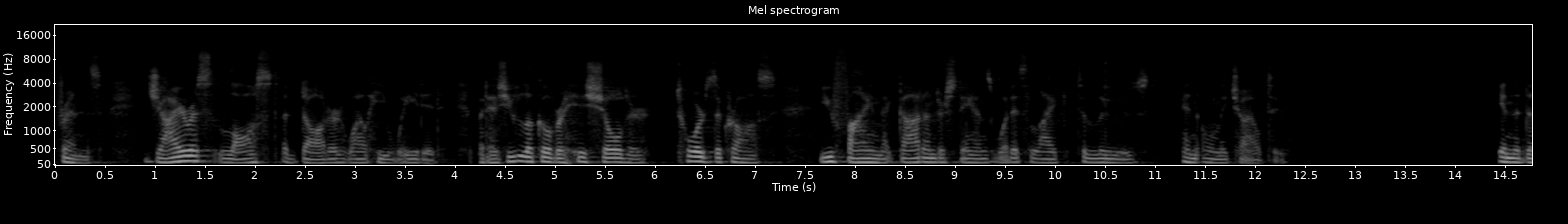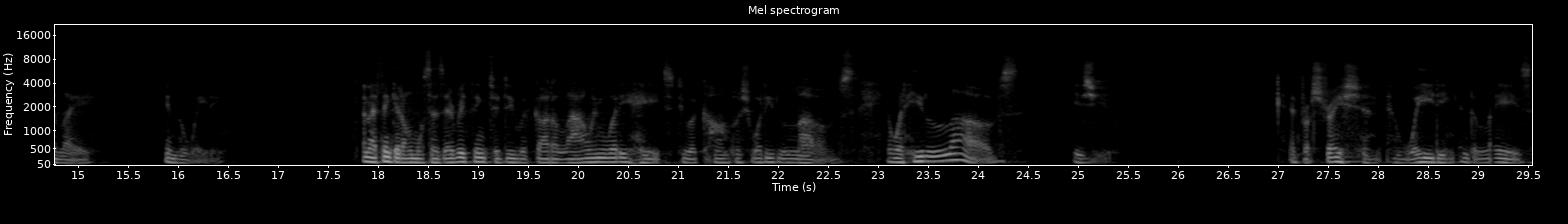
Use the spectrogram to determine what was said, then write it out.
Friends, Jairus lost a daughter while he waited, but as you look over his shoulder towards the cross, you find that God understands what it's like to lose an only child, too in the delay, in the waiting. And I think it almost has everything to do with God allowing what he hates to accomplish what he loves. And what he loves is you. And frustration and waiting and delays,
